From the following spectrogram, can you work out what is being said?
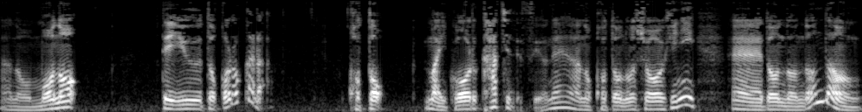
あの、ものっていうところから、こと、まあイコール価値ですよね。あのことの消費に、えー、どんどんどんどん、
